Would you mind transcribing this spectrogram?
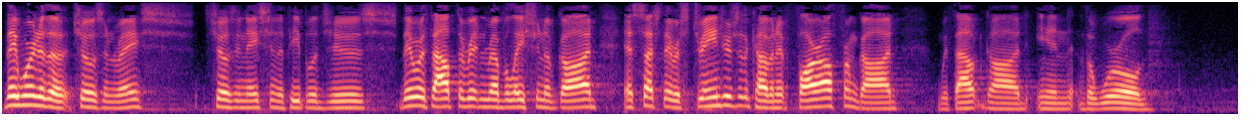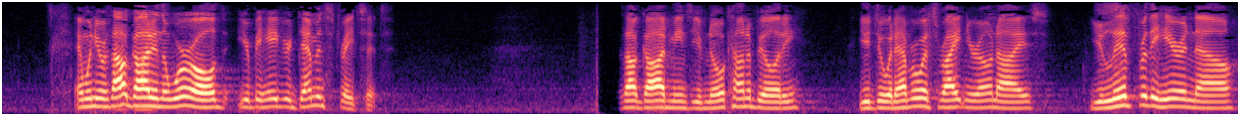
They weren't of the chosen race chosen nation, the people of Jews. They were without the written revelation of God. As such, they were strangers of the covenant, far off from God, without God in the world. And when you're without God in the world, your behavior demonstrates it. Without God means you have no accountability. You do whatever what's right in your own eyes. You live for the here and now.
